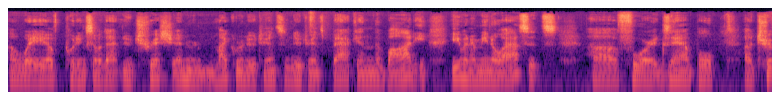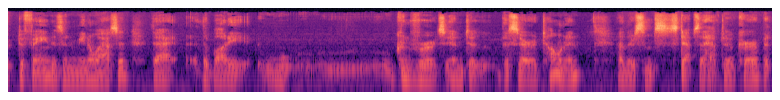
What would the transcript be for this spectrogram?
a way of putting some of that nutrition or micronutrients and nutrients back in the body, even amino acids. Uh, for example, uh, tryptophan is an amino acid that the body w- converts into the serotonin. And there's some steps that have to occur, but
